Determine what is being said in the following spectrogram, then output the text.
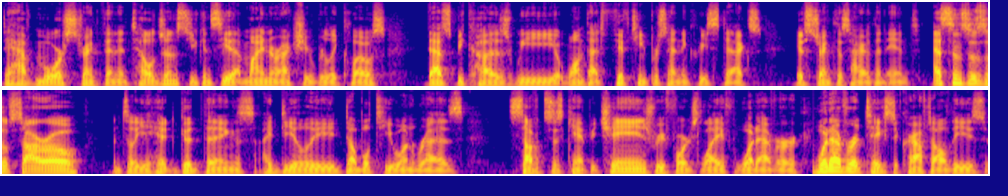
to have more strength than intelligence. You can see that mine are actually really close. That's because we want that 15% increased dex if strength is higher than int. Essences of Sorrow until you hit good things, ideally double T1 res. Suffixes can't be changed, reforged life, whatever. Whatever it takes to craft all these.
